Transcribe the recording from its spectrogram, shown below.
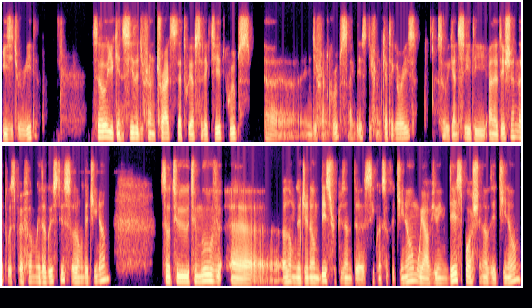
easy to read. So you can see the different tracks that we have selected, groups in different groups like this, different categories. So we can see the annotation that was performed with Augustus along the genome. So to, to move uh, along the genome, this represents the sequence of the genome. We are viewing this portion of the genome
